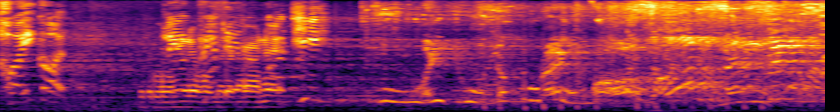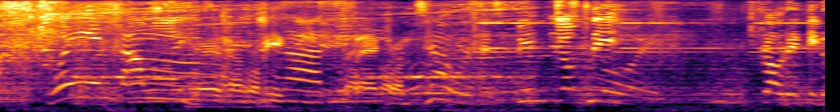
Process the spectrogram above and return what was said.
ถอยก่อนตรงนี้เดี๋ยวผมจัดการให้ทีเวนกรรมไม่ทางของพี่แตกก่อน Tower has been โจมตี destroyed. ฟลอเรนติโน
